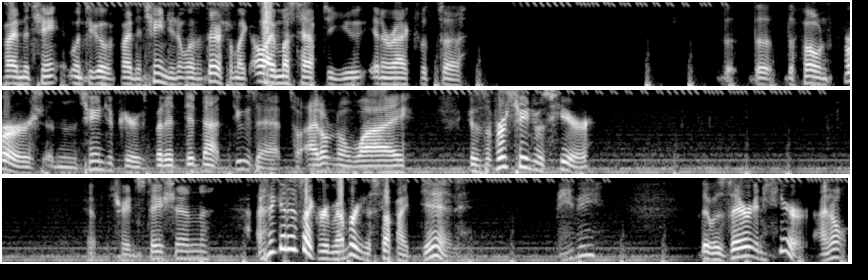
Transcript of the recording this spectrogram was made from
find the change. Went to go find the change, and it wasn't there. So I'm like, oh, I must have to you interact with the the, the, the phone first, and then the change appears, but it did not do that. So I don't know why, because the first change was here. Yep, the train station. I think it is like remembering the stuff I did. Maybe it was there and here. I don't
